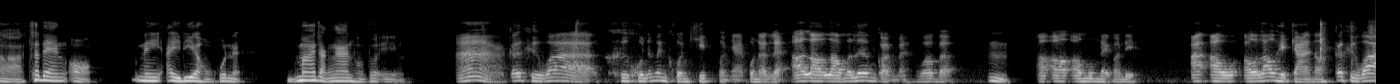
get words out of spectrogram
อ่าแสดงออกในไอเดียของคุณเนี่ยมาจากงานของตัวเอง อ่า ก็คือว่าคือคุณต้องเป็นคนคิดผลงานพวกนั้นแหละเอาเราเรามาเริ่มก่อนไหมว่าแบบ อืมเอาเอาเอามุมไหนก่อนดีเอาเอาเอาเล่าเหตุการณ์เนาะก็คือว่า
